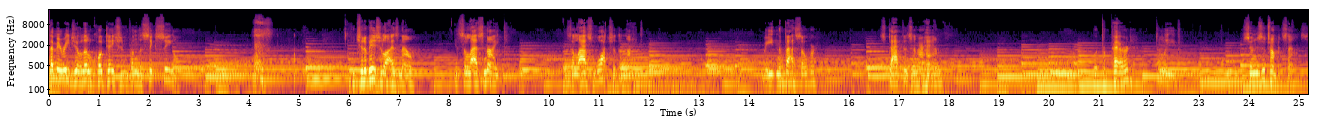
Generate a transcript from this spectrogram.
Let me read you a little quotation from the sixth seal. want you to visualize now. It's the last night. It's the last watch of the night. We're eating the Passover. Staff is in our hand. We're prepared to leave as soon as the trumpet sounds.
